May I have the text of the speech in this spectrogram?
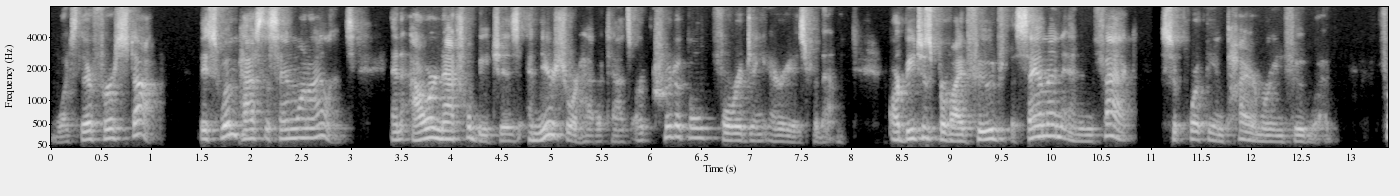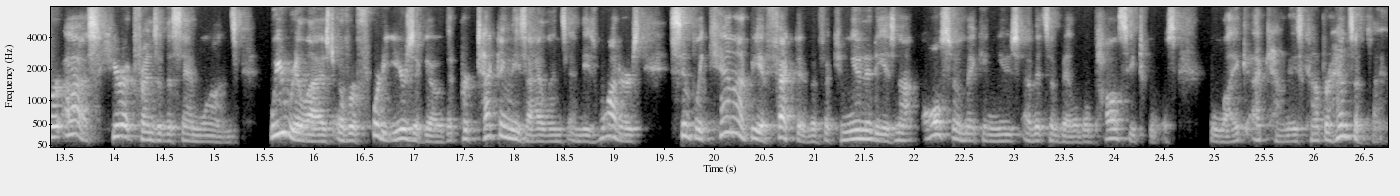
what's their first stop? They swim past the San Juan Islands, and our natural beaches and nearshore habitats are critical foraging areas for them. Our beaches provide food for the salmon and in fact, support the entire marine food web. For us here at Friends of the San Juans, we realized over 40 years ago that protecting these islands and these waters simply cannot be effective if a community is not also making use of its available policy tools, like a county's comprehensive plan.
